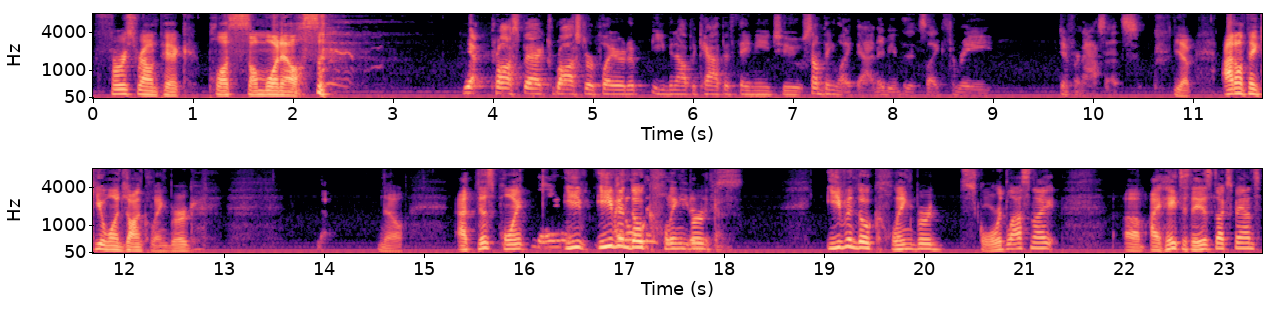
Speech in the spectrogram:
first round pick plus someone else. Yeah, prospect, roster player to even out the cap if they need to, something like that. Maybe it's like three different assets. yep. I don't think you want John Klingberg. No. No. At this point, No, even though think they need a Klingberg's even though Klingberg scored last night, Um, I hate to say this, Ducks fans.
